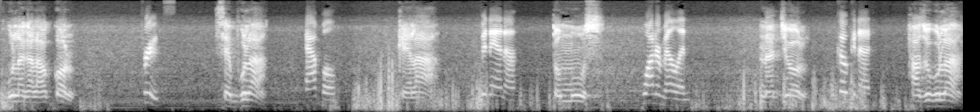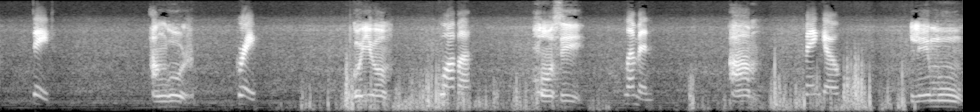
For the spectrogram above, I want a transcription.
Gulagala okol. Fruits. Sebgula. Apple. Kela. Banana. Tomus. Watermelon. Najol. Coconut. Hazugula. Date. Angur. Grape. Goyom. Guava. Honsi. Lemon. Am. Mango. Lemu.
